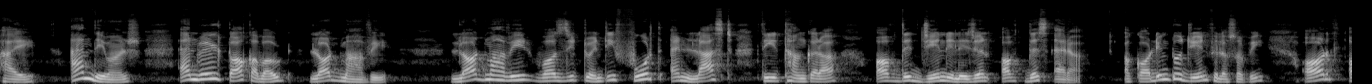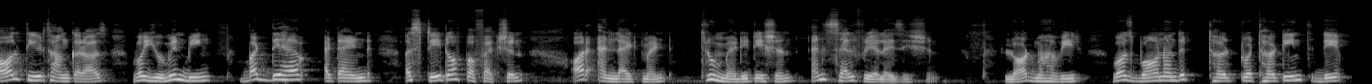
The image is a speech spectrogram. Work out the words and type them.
Hi, I'm Devansh and we'll talk about Lord Mahavir. Lord Mahavir was the 24th and last Tirthankara of the Jain religion of this era. According to Jain philosophy, all, all Tirthankaras were human beings but they have attained a state of perfection or enlightenment through meditation and self realization. Lord Mahavir was born on the 13th day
